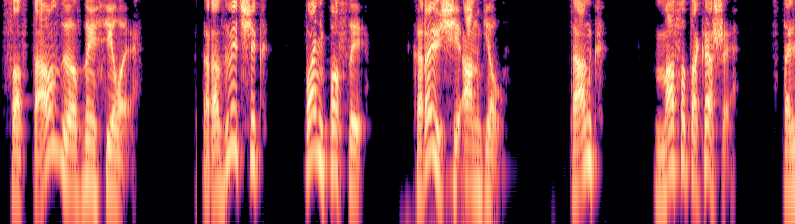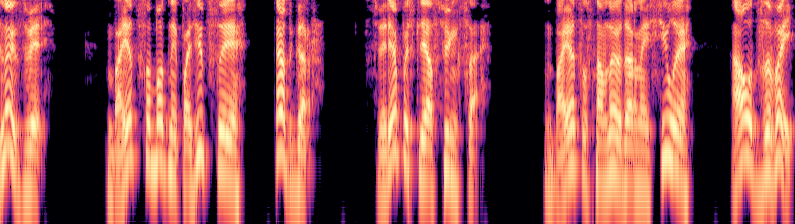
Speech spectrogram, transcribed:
Состав Звездные силы. Разведчик Вань Пасы. Карающий ангел. Танк Маса Такаши. Стальной зверь. Боец свободной позиции Эдгар. Свирепость Леосфинкса. Боец основной ударной силы Аут the.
